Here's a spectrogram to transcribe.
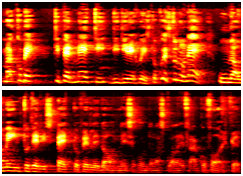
ma come ti permetti di dire questo? Questo non è un aumento del rispetto per le donne, secondo la scuola di Francoforte.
